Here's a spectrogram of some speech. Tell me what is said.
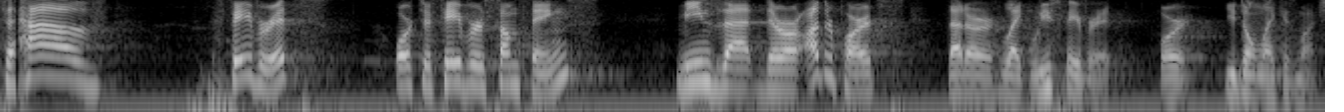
to have favorites or to favor some things means that there are other parts that are like least favorite or you don't like as much.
